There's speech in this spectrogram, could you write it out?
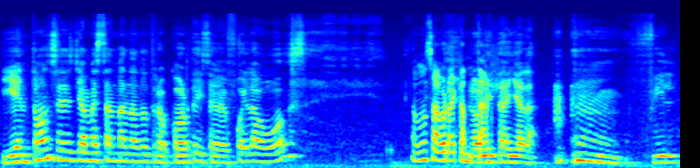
Y entonces ya me están mandando otro corte y se me fue la voz. Vamos ahora a cantar. Lorita la Phil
